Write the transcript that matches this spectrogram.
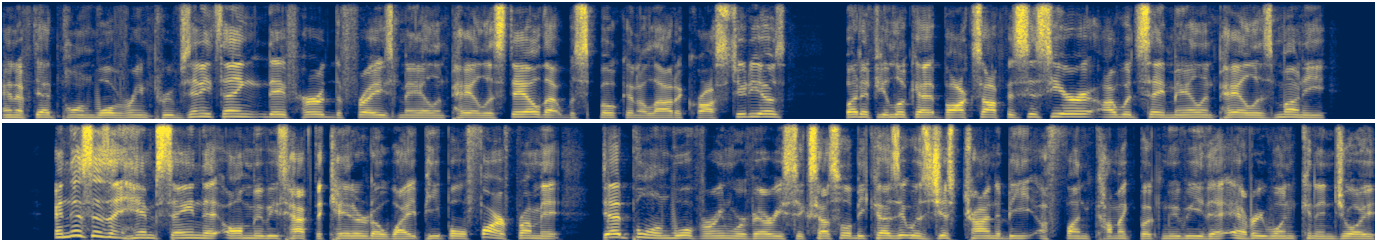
And if Deadpool and Wolverine proves anything, they've heard the phrase male and pale is stale that was spoken aloud across studios. But if you look at box office this year, I would say male and pale is money. And this isn't him saying that all movies have to cater to white people. Far from it. Deadpool and Wolverine were very successful because it was just trying to be a fun comic book movie that everyone can enjoy.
